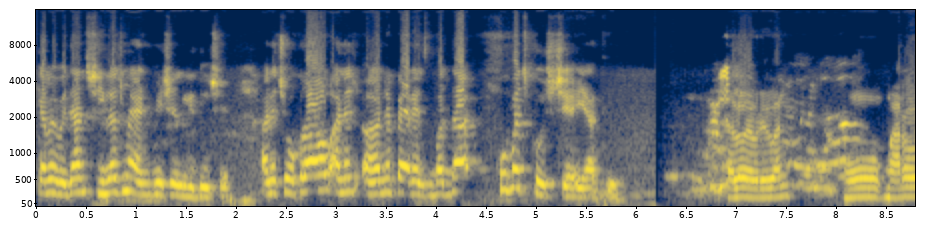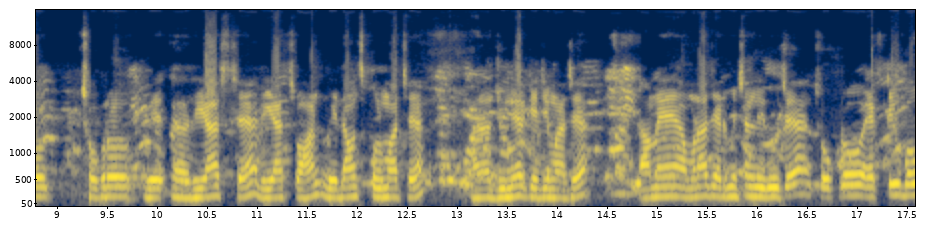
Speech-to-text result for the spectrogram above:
કે અમે વેદાંત શિલજમાં એડમિશન લીધું છે. અને છોકરાઓ અને અને પેરેન્ટ્સ બધા ખૂબ જ ખુશ છે અહીંયાથી. હેલો એવરીવન હું મારો છોકરો રિયાઝ છે, રિયાઝ ચૌહાણ, વેદાંત સ્કૂલમાં છે, અને જુનિયર કેજીમાં છે. અમે હમણાં જ એડમિશન લીધું છે. છોકરો એક્ટિવ બહુ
